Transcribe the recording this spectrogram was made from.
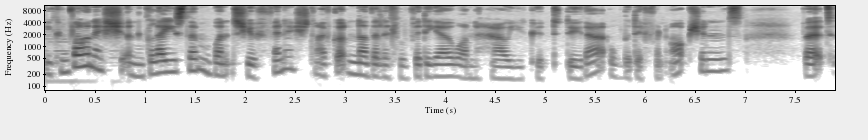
You can varnish and glaze them once you've finished. I've got another little video on how you could do that, all the different options. But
